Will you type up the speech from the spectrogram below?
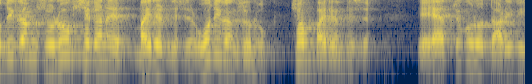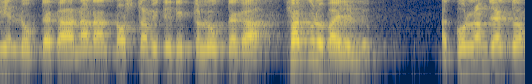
অধিকাংশ লোক সেখানে বাইরের দেশের, অধিকাংশ লোক, সব বাইরের দেশের। এতগুলো দাড়িবিহীন লোক দেখা, নানা নষ্টামিতে লিপ্ত লোক দেখা, সবগুলো বাইরের লোক। আর বললাম যে একদম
